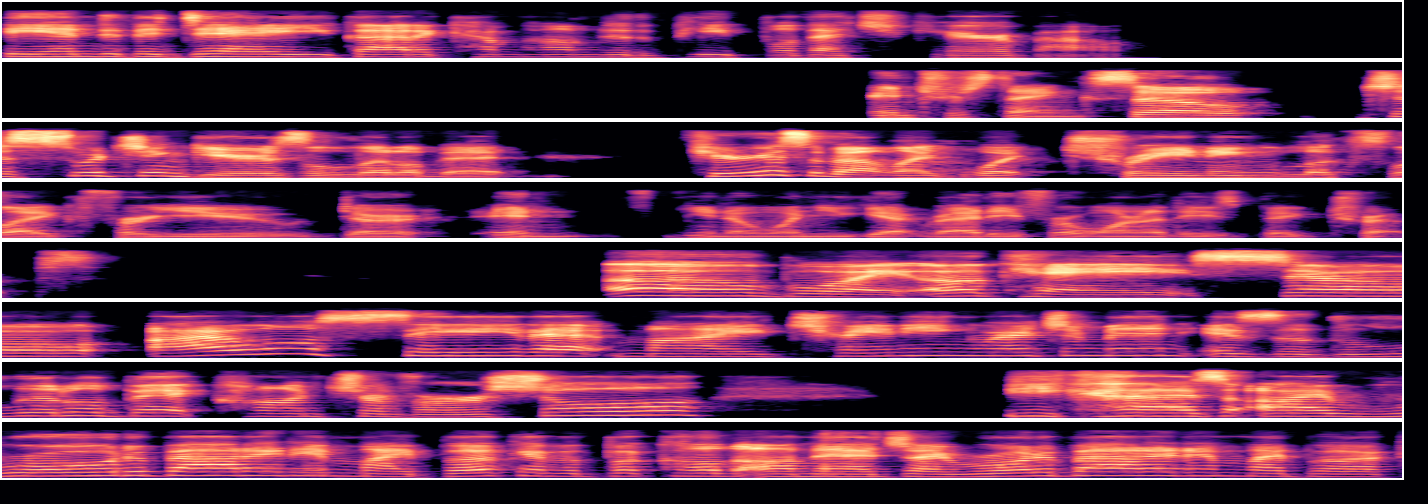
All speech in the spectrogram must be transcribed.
the end of the day you got to come home to the people that you care about. Interesting. So just switching gears a little bit curious about like what training looks like for you in you know when you get ready for one of these big trips? Oh boy. Okay. So i will say that my training regimen is a little bit controversial because i wrote about it in my book. I have a book called on edge. I wrote about it in my book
